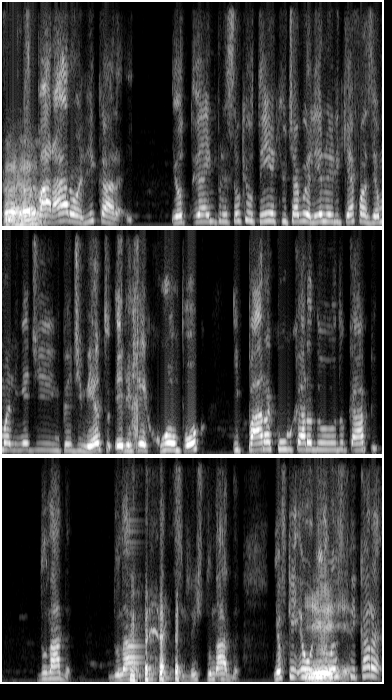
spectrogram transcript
Eles pararam ali, cara eu, a impressão que eu tenho é que o Thiago Heleno ele quer fazer uma linha de impedimento, ele recua um pouco e para com o cara do, do Cap. Do nada. Do nada. simplesmente do nada. E eu fiquei, eu olhei e... o lance e fiquei, cara,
